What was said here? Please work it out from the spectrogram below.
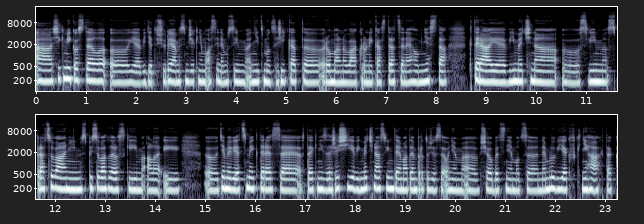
A Šikmý kostel uh, je vidět všude, já myslím, že k němu asi nemusím nic moc říkat. Uh, romanová kronika ztraceného města, která je výjimečná uh, svým zpracováním spisovatelským, ale i těmi věcmi, které se v té knize řeší, je výjimečná svým tématem, protože se o něm všeobecně moc nemluví, jak v knihách, tak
